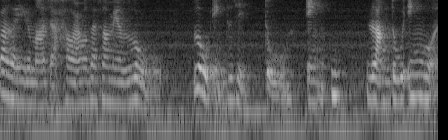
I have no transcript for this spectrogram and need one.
办了一个马甲号，然后在上面录录影自己读英朗读英文，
